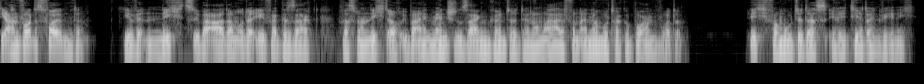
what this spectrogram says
Die Antwort ist folgende. Hier wird nichts über Adam oder Eva gesagt, was man nicht auch über einen Menschen sagen könnte, der normal von einer Mutter geboren wurde. Ich vermute, das irritiert ein wenig.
